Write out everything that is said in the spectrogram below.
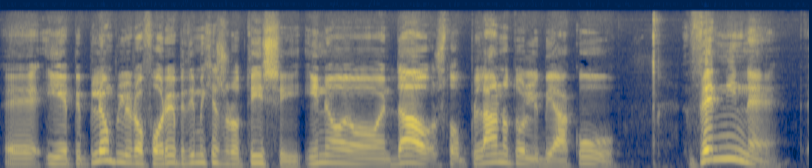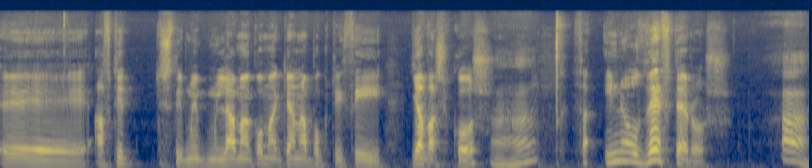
Ε, η επιπλέον πληροφορία, επειδή με είχες ρωτήσει, είναι ο Εντάο στο πλάνο του Ολυμπιακού. Δεν είναι ε, αυτή τη στιγμή που μιλάμε ακόμα και αν αποκτηθεί για βασικός. Αχα. Είναι ο δεύτερος. Α,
